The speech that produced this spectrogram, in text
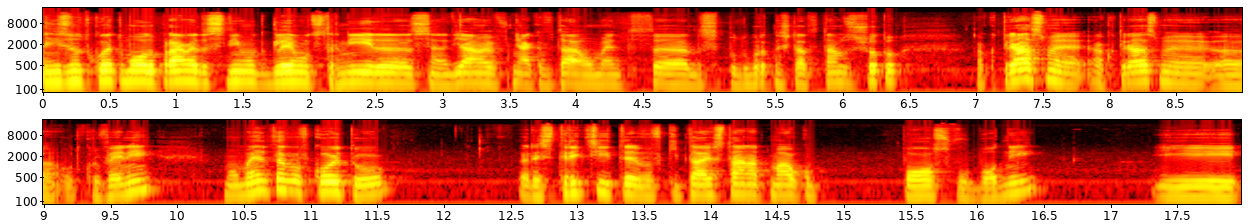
Единственото, което мога да правим е да седим от гледам отстрани и да се надяваме в някакъв тази момент да се подобрат нещата там, защото ако трябва да сме, ако трябва да сме а, откровени, момента в който рестрикциите в Китай станат малко по-свободни и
